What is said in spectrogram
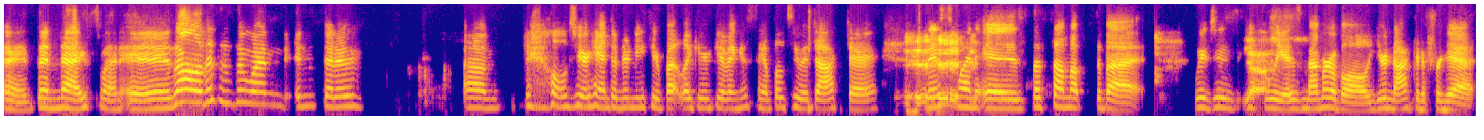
All right, the next one is oh, this is the one instead of um, hold your hand underneath your butt like you're giving a sample to a doctor. This one is the thumb up the butt, which is Yeah. equally as memorable. You're not going to forget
